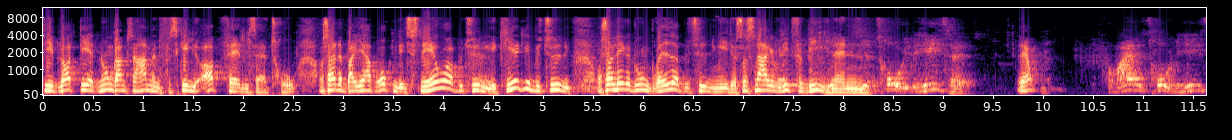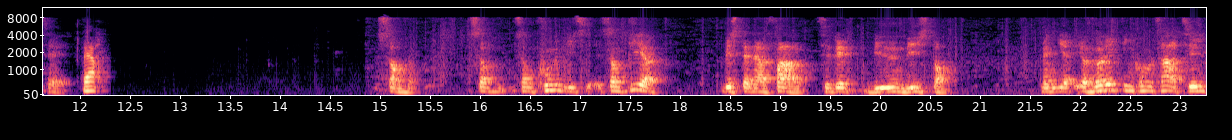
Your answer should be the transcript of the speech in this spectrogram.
Det er blot det, at nogle gange så har man en forskellig opfattelse af tro. Og så er det bare, jeg har brugt en lidt snævrere betydning, en kirkelig betydning, og så lægger du en bredere betydning i det, og så snakker vi lidt forbi hinanden. Jeg tro i det hele taget. Ja. For mig er det tro i det hele taget. Ja. Som, som, som, kunne blive, som bliver, hvis den er erfaret, til den viden, visdom. Men jeg, jeg hørte ikke din kommentar til,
